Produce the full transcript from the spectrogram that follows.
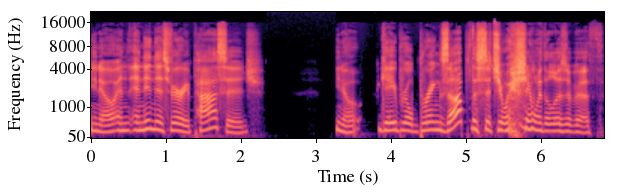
you know. And and in this very passage, you know, Gabriel brings up the situation with Elizabeth,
